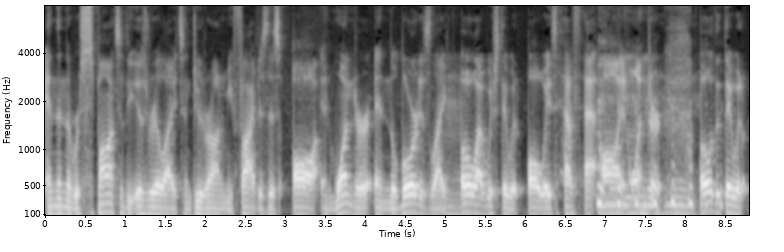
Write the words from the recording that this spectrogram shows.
And then the response of the Israelites in Deuteronomy 5 is this awe and wonder. And the Lord is like, mm. oh, I wish they would always have that awe and wonder. oh, that they would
